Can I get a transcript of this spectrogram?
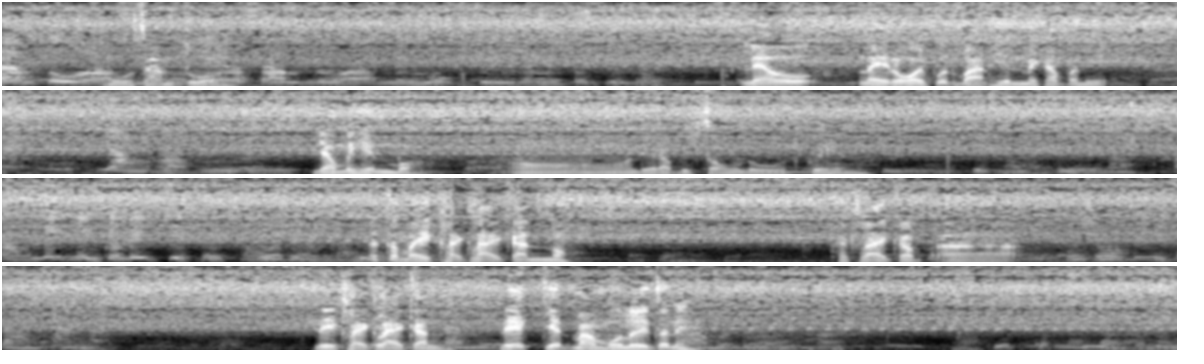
สามตัวหมูสามตัว แล้วสามตัวหนึ่งหกสี่แล้วไม่ก็เจ็ดหกสี่แล้วในรอยพุทธบาทเห็นไหมครับอันนี้ ยังค่ะไม่เห็นยังไม่เห็นบ่อ๋อเดี๋ยวเราไปส่องดูก็เห็นสี่เจ็ดหกสี่เนาะค่ะเลขหนึ่งกับเลขเจ็ดคล้ายๆตัวเดียวกันแล้วทำไมคล้าย ๆ กันเนาะคล้ายๆกับอ่าผู้โชคดีสามท่านอะเลขคล้ายๆกัน เลขเจ็ดมาหมดเลยตัวนี้ มาหมดเลย ค่ะเจ็ดกับสี่มาดูกันเลย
